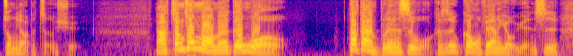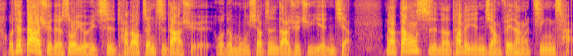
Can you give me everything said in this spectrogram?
重要的哲学。那张忠谋呢？跟我，他当然不认识我，可是跟我非常有缘。是我在大学的时候有一次，他到政治大学，我的母校政治大学去演讲。那当时呢，他的演讲非常的精彩，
